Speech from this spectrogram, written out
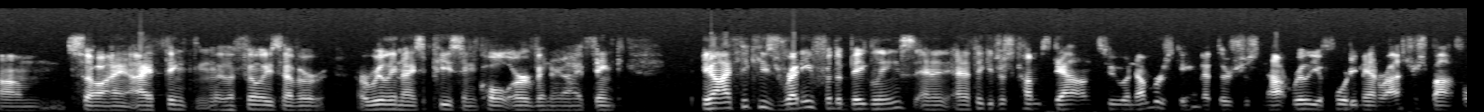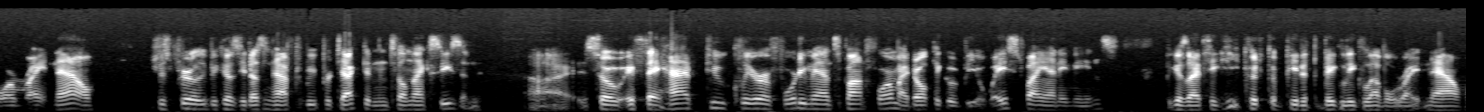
Um, so I, I think the Phillies have a, a really nice piece in Cole Irvin, and I think, you know, I think he's ready for the big leagues, and, and I think it just comes down to a numbers game that there's just not really a 40-man roster spot for him right now, just purely because he doesn't have to be protected until next season. Uh, so if they had to clear a 40-man spot for him, I don't think it would be a waste by any means, because I think he could compete at the big league level right now.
